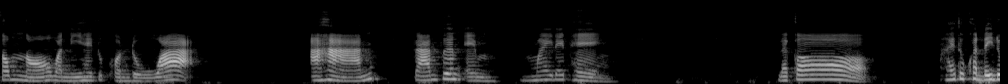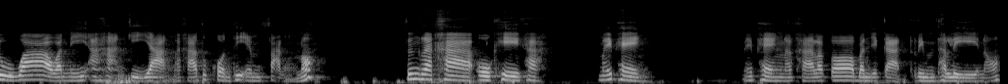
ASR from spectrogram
ส้มเนาะวันนี้ให้ทุกคนดูว่า อาหารร้านเพื่อนเอ็มไม่ได้แพง แล้วก็ให้ทุกคนได้ดูว่าวันนี้อาหารกี่อย่างนะคะ ทุกคนที่เอ็มสั่งเนาะซึ่งราคาโอเคค่ะ ไม่แพง ไม่แพงนะคะ แล้วก็บรรยากาศริมทะเลเนาะ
